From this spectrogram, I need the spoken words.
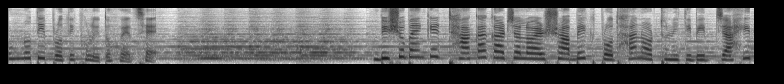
উন্নতি প্রতিফলিত হয়েছে। বিশ্বব্যাংকের ঢাকা কার্যালয়ের সাবেক প্রধান অর্থনীতিবিদ জাহিদ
